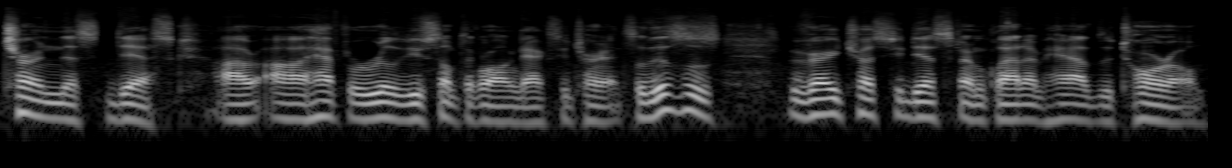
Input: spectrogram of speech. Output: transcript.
turn this disc. I, I have to really do something wrong to actually turn it. So this is a very trusty disc and I'm glad I've had the Toro.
